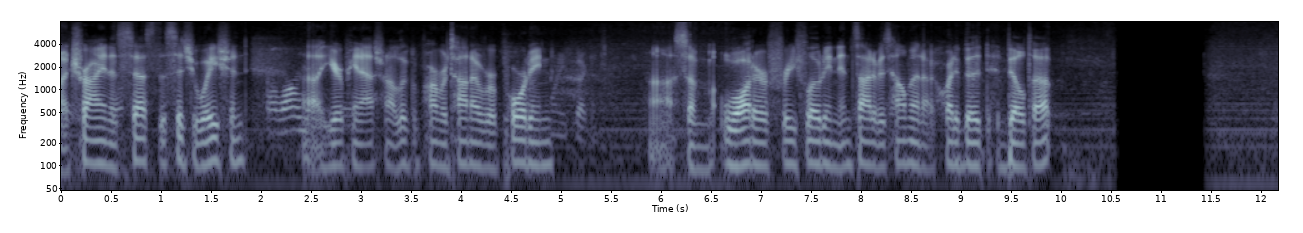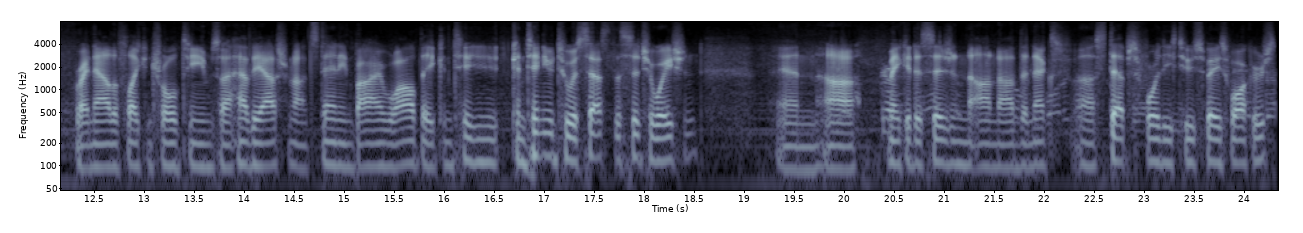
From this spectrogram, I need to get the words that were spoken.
uh, try and assess the situation. Uh, European astronaut Luca Parmitano reporting uh, some water free floating inside of his helmet. Uh, quite a bit had built up. Right now, the flight control teams uh, have the astronauts standing by while they continue continue to assess the situation and make a decision on uh, the next uh, steps for these two spacewalkers.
